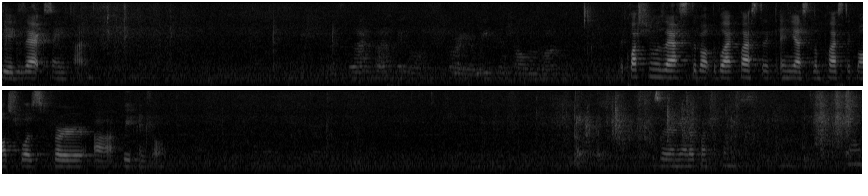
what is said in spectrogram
the exact same time. Black plastic or your weed control on the? The question was asked about the black plastic, and yes, the plastic mulch was for uh, weed control. Is there any other questions? No?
